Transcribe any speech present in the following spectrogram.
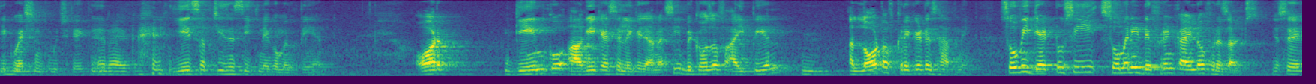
ये क्वेश्चन पूछ के कि Right, right. ये सब चीज़ें सीखने को मिलती हैं। और गेम को आगे कैसे लेके जाना सी because of I P L a lot of cricket is happening so we get to see so many different kind of result जैसे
